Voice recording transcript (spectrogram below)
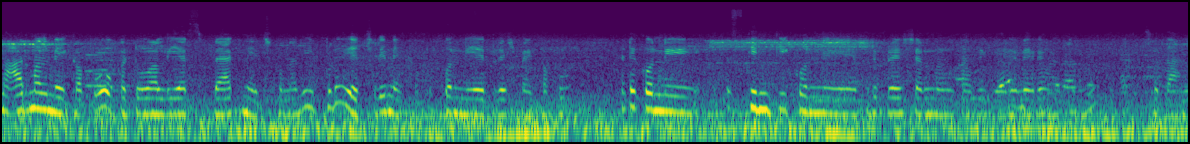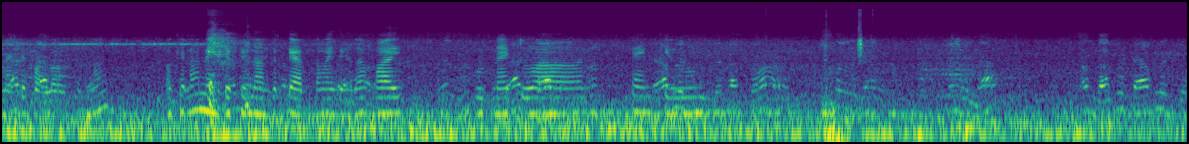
నార్మల్ మేకప్ ఒక ట్వెల్వ్ ఇయర్స్ బ్యాక్ నేర్చుకున్నది. ఇప్పుడు హెచ్డి మేకప్ కొన్ని ఎయిర్ బ్రష్ మేకప్. అంటే కొన్ని స్కిన్కి కొన్ని ప్రిపరేషన్ ఉంటుంది వేరే వేరే ఉంటుంది. సో దాన్ని అయితే ఫాలో అవుతున్నా. ఓకేనా? నేను చెప్పింది అందరికీ అర్థమైంది కదా? Bye. Good night to all. Thank you దాంట్లో ట్యాబ్లెట్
